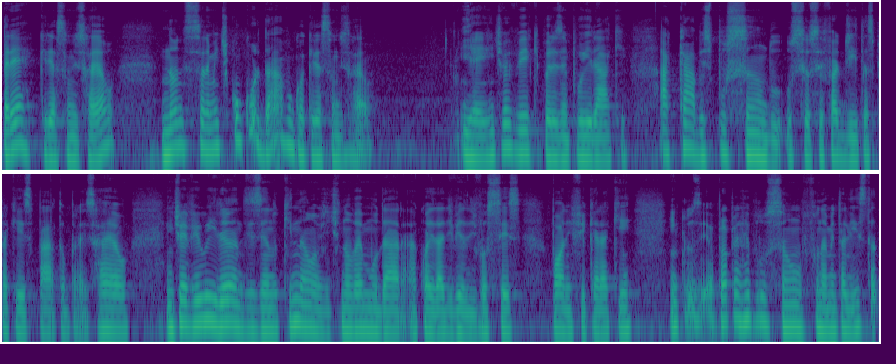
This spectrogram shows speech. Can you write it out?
pré-criação de Israel não necessariamente concordavam com a criação de Israel. E aí a gente vai ver que, por exemplo, o Iraque acaba expulsando os seus sefarditas para que eles partam para Israel. A gente vai ver o Irã dizendo que não, a gente não vai mudar a qualidade de vida de vocês, podem ficar aqui. Inclusive, a própria Revolução Fundamentalista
